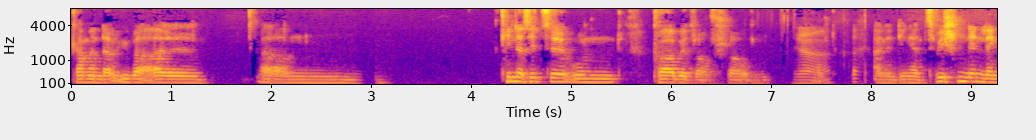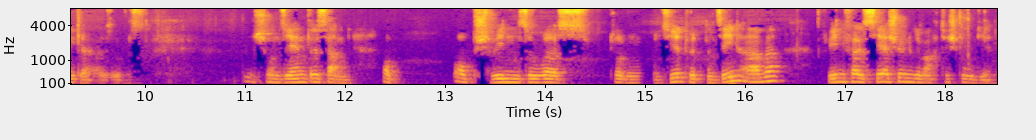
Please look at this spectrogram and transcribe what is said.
kann man da überall ähm, Kindersitze und Körbe draufschrauben. Ja, Kleine Dinger zwischen den Lenker. Also das ist schon sehr interessant. Ob, ob Schwinn sowas produziert, wird man sehen, aber auf jeden Fall sehr schön gemachte Studien.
